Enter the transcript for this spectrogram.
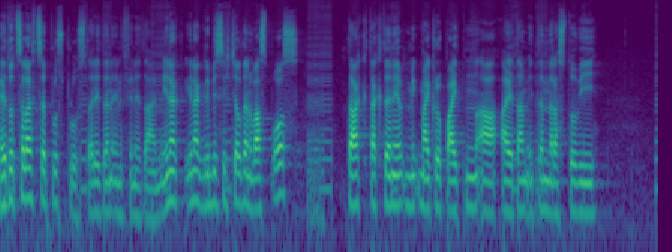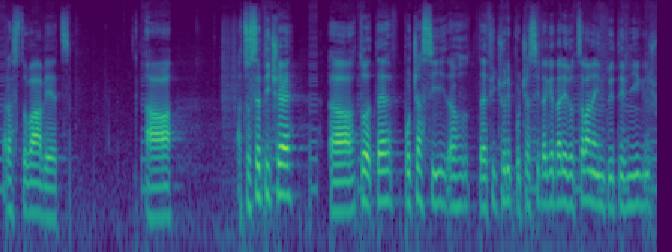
je to celé v C++, tady ten Infinitime. Jinak, jinak kdyby si chtěl ten WASP-OS, tak, tak ten je MicroPython a, a je tam i ten rastový, rastová věc. A, a co se týče uh, to, té počasí, té featurey počasí, tak je tady docela neintuitivní, když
